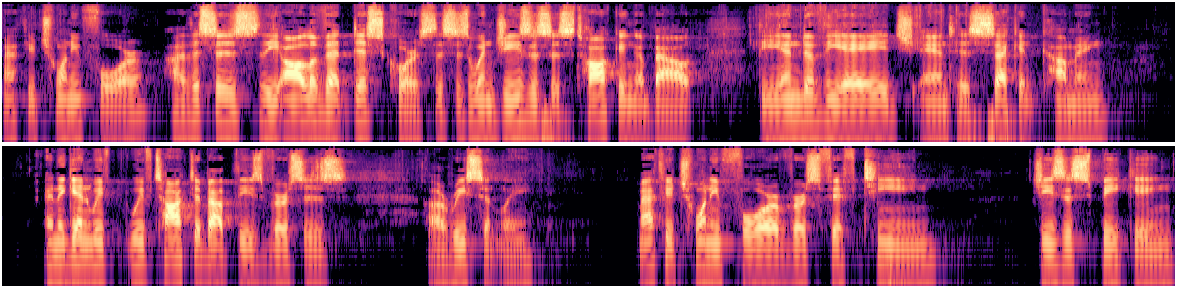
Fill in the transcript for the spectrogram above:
Matthew 24. Uh, this is the Olivet Discourse. This is when Jesus is talking about the end of the age and his second coming. And again, we've, we've talked about these verses uh, recently. Matthew 24, verse 15, Jesus speaking,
